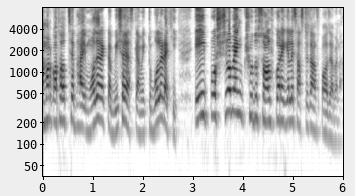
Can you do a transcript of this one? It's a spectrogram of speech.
আমার কথা হচ্ছে, ভাই, মজার একটা বিষয় আজকে আমি একটু বলে রাখি। এই প্রশ্ন ব্যাংক শুধু সলভ করে গেলে সাস্টে চান্স পাওয়া যাবে না।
